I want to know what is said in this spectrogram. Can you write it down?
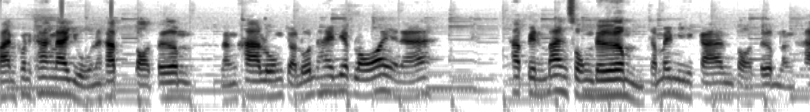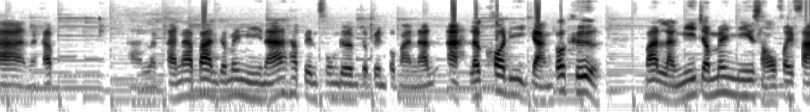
บ้านค่อนข้างน่าอยู่นะครับ ต่อเติมหลังคาลงจอดรถให้เรียบร้อยนะ ถ้าเป็นบ้านทรงเดิมจะไม่มีการต่อเติมหลังคานะครับหลังคาหน้าบ้านจะไม่มีนะ ถ้าเป็นทรงเดิมจะเป็นประมาณนั้นอะแล้วข้อดีอีกอย่างก็คือ บ้านหลังนี้จะไม่มีเสาไฟฟ้า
